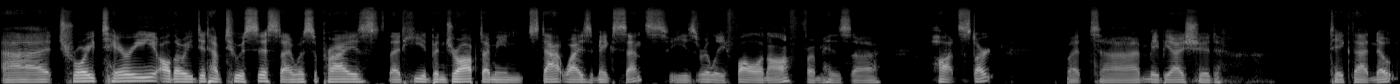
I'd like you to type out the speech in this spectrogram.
Uh, Troy Terry, although he did have two assists, I was surprised that he had been dropped. I mean, stat wise, it makes sense. He's really fallen off from his uh, hot start, but uh, maybe I should take that note.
